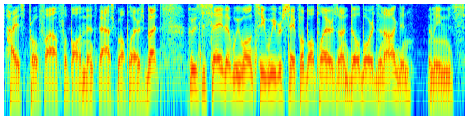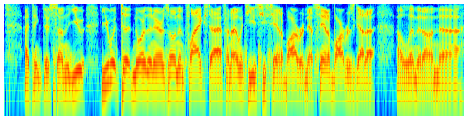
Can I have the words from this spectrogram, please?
highest profile football and men's basketball players. But who's to say that we won't see Weber State football players on billboards in Ogden? I mean, it's, I think there's something. You you went to Northern Arizona and Flagstaff, and I went to UC Santa Barbara. Now Santa Barbara's got a, a limit on. Uh,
